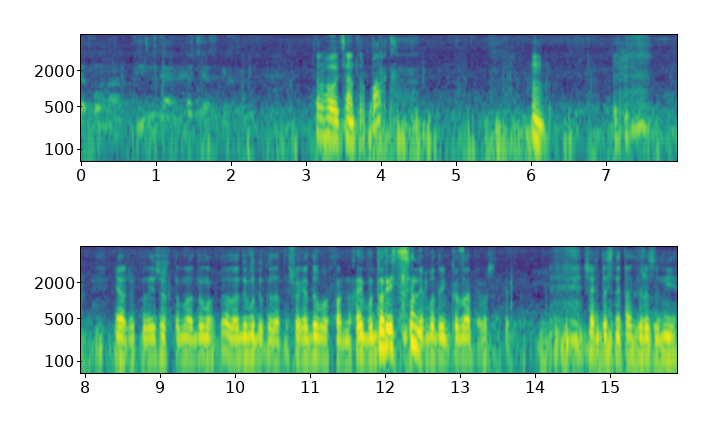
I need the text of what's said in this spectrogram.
Бориславська 2А. Клініка Печерських. Торговий центр парк. Я вже колись жартома думав, але не буду казати, що я думав, ладно, хай будується, не буду їм казати, бо ще- ще хтось не так зрозуміє.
